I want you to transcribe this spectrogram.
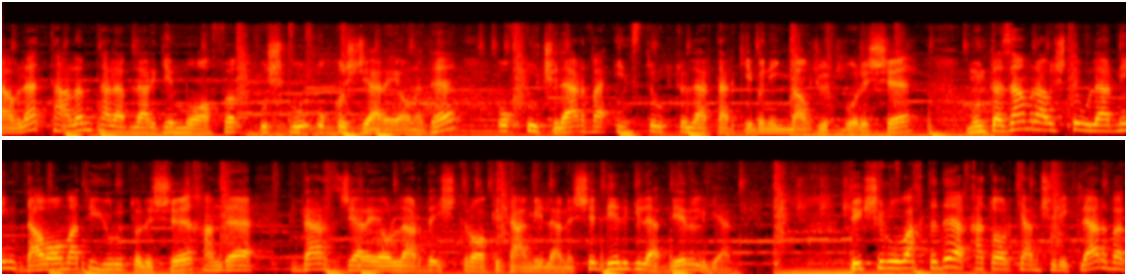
davlat ta'lim talablariga muvofiq ushbu o'qish jarayonida o'qituvchilar va instruktorlar tarkibining mavjud bo'lishi, muntazam ravishda ularning davomati yuritilishi hamda dars jarayonlarida ishtiroki ta'minlanishi belgilab berilgan. Tekshiruv vaqtida qator kamchiliklar va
